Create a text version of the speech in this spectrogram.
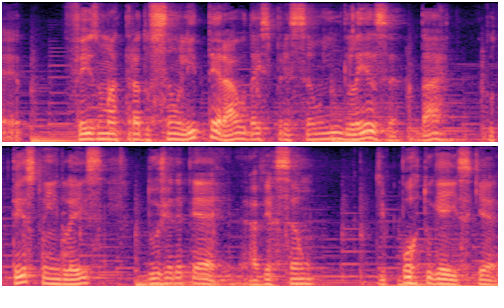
é, fez uma tradução literal da expressão inglesa da, do texto em inglês do GDPR, a versão de português que é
